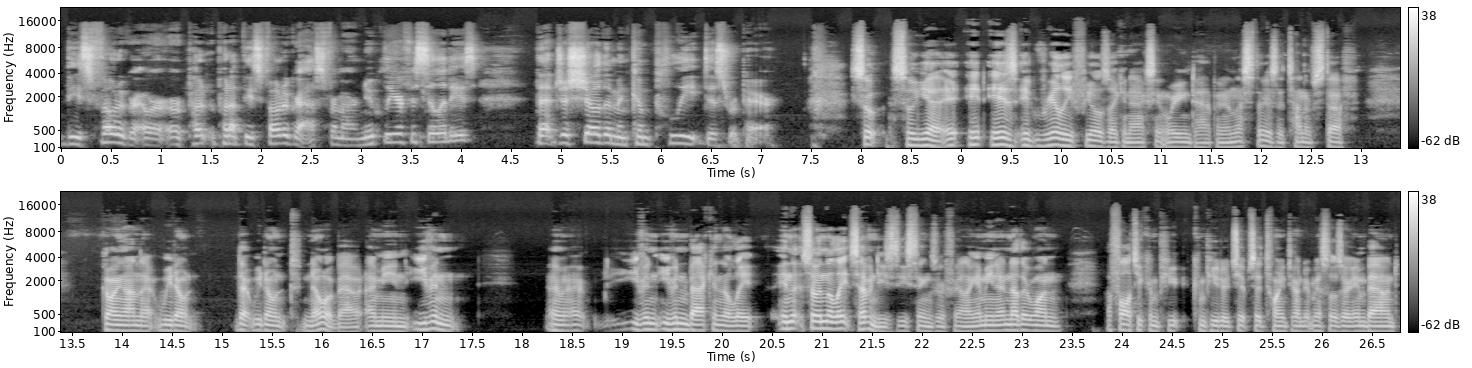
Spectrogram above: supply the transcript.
these photograph or, or put put up these photographs from our nuclear facilities that just show them in complete disrepair. So so yeah, it, it is. It really feels like an accident waiting to happen, unless there's a ton of stuff going on that we don't that we don't know about. I mean, even uh, even even back in the late in the, so in the late seventies, these things were failing. I mean, another one, a faulty compu- computer chip said 2200 missiles are inbound.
